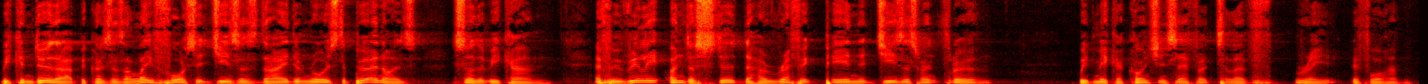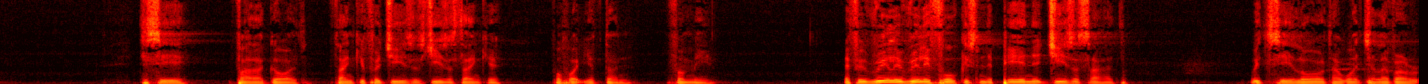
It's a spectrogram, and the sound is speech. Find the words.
We can do that because there's a life force that Jesus died and rose to put in us so that we can. If we really understood the horrific pain that Jesus went through, we'd make a conscious effort to live right before Him. To say, Father God, thank you for Jesus. Jesus, thank you for what you've done for me. If we really, really focus on the pain that Jesus had, we'd say, Lord, I want to live a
